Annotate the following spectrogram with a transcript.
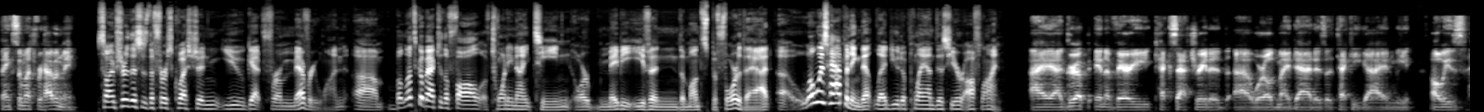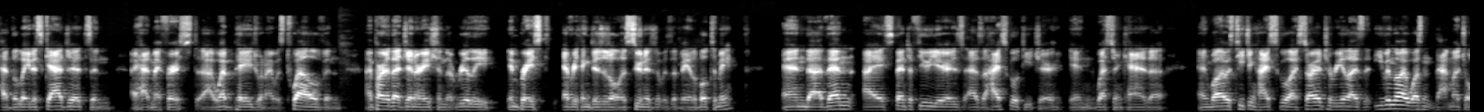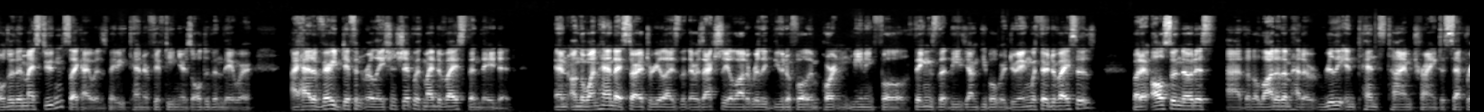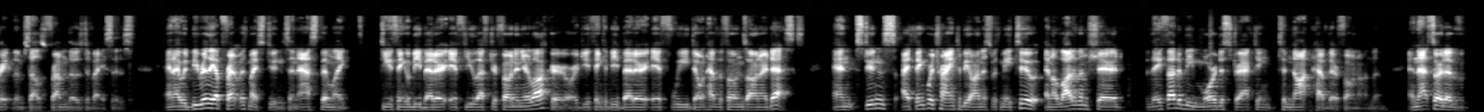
Thanks so much for having me. So I'm sure this is the first question you get from everyone, um, but let's go back to the fall of 2019, or maybe even the months before that. Uh, what was happening that led you to plan this year offline? I uh, grew up in a very tech saturated uh, world. My dad is a techie guy, and we always had the latest gadgets. And I had my first uh, web page when I was 12, and I'm part of that generation that really embraced everything digital as soon as it was available to me. And uh, then I spent a few years as a high school teacher in Western Canada. And while I was teaching high school, I started to realize that even though I wasn't that much older than my students, like I was maybe 10 or 15 years older than they were, I had a very different relationship with my device than they did. And on the one hand, I started to realize that there was actually a lot of really beautiful, important, meaningful things that these young people were doing with their devices. But I also noticed uh, that a lot of them had a really intense time trying to separate themselves from those devices. And I would be really upfront with my students and ask them, like, do you think it would be better if you left your phone in your locker? Or do you think it'd be better if we don't have the phones on our desks? And students, I think, were trying to be honest with me too. And a lot of them shared they thought it'd be more distracting to not have their phone on them. And that sort of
